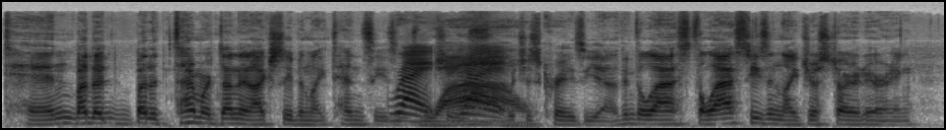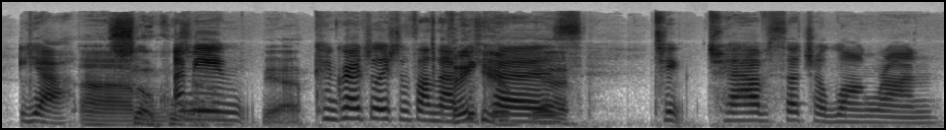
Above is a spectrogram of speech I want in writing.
ten. By the by the time we're done, it actually been like ten seasons. Right, which is, right. Which is crazy. Yeah, I think the last the last season like just started airing. Yeah. Um, So cool. I mean, yeah. congratulations on that Thank you, because to to have such a long run.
